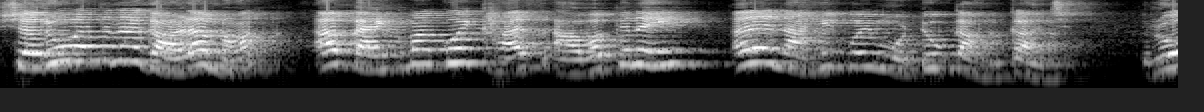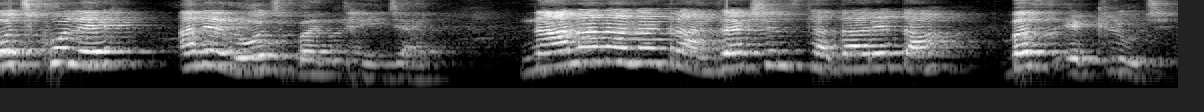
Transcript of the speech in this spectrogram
શરૂઆતના ગાળામાં આ બેંકમાં કોઈ ખાસ આવક નહીં અને નાહી કોઈ મોટું કામકાજ. રોજ ખુલે અને રોજ બંધ થઈ જાય. નાના નાના ટ્રાન્ઝેક્શન્સ થતા રહેતા બસ એટલું જ.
